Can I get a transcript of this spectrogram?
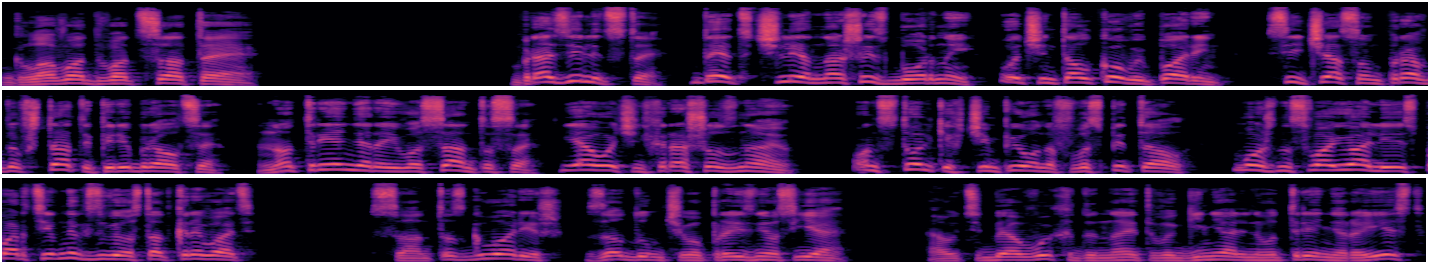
Глава 20. Бразилец-то? Да это член нашей сборной, очень толковый парень. Сейчас он, правда, в Штаты перебрался, но тренера его Сантоса я очень хорошо знаю. Он стольких чемпионов воспитал, можно свою аллею спортивных звезд открывать. «Сантос, говоришь?» – задумчиво произнес я. «А у тебя выходы на этого гениального тренера есть?»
